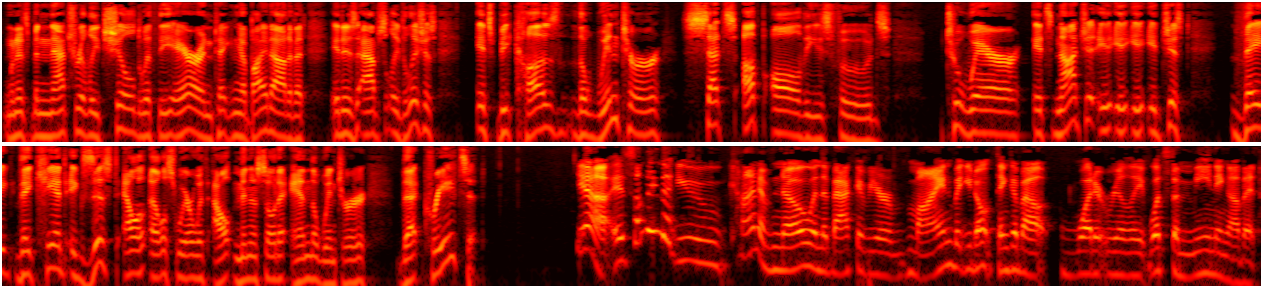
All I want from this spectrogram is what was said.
when it's been naturally chilled with the air and taking a bite out of it? It is absolutely delicious. It's because the winter sets up all these foods to where it's not just it, it, it, just they they can't exist el- elsewhere without Minnesota and the winter that creates it. Yeah, it's something that you kind of know in the back of your mind, but you don't think about what it really what's the meaning of it.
